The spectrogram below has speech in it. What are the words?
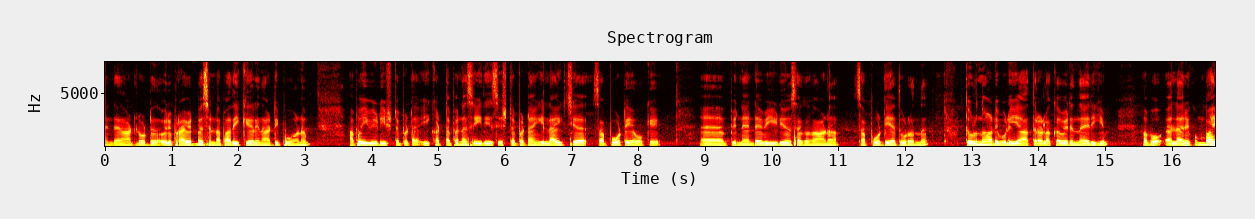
എന്റെ നാട്ടിലോട്ട് ഒരു പ്രൈവറ്റ് ബസ് ഉണ്ട്. അപ്പോൾ അതിൽ കയറി നാട്ടിൽ പോവാണ്. അപ്പോൾ ഈ വീഡിയോ ഇഷ്ടപ്പെട്ട ഈ കട്ടപ്പന സീരീസ് ഇഷ്ടപ്പെട്ടെങ്കിൽ ലൈക്ക് ചെയ്യുക സപ്പോർട്ട് ചെയ്യുക ഓക്കെ പിന്നെ എന്റെ വീഡിയോസൊക്കെ കാണുക സപ്പോർട്ട് ചെയ്യുക തുടർന്ന്. തുടർന്നും അടിപൊളി യാത്രകളൊക്കെ വരുന്നതായിരിക്കും. അപ്പോൾ എല്ലാവർക്കും ബൈ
